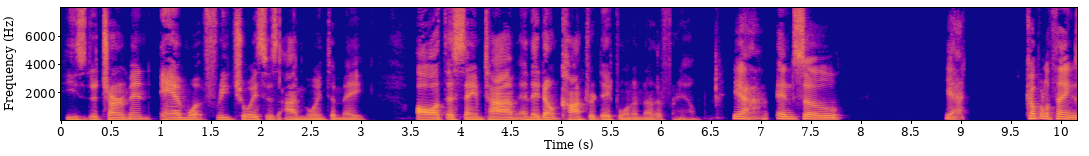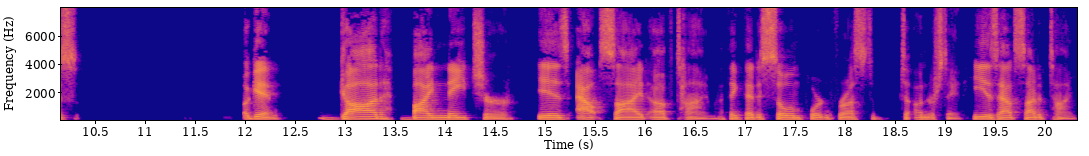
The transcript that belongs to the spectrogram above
he's determined and what free choices I'm going to make all at the same time. And they don't contradict one another for him. Yeah. And so, yeah, a couple of things. Again, God by nature is outside of time. I think that is so important for us to, to understand. He is outside of time.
